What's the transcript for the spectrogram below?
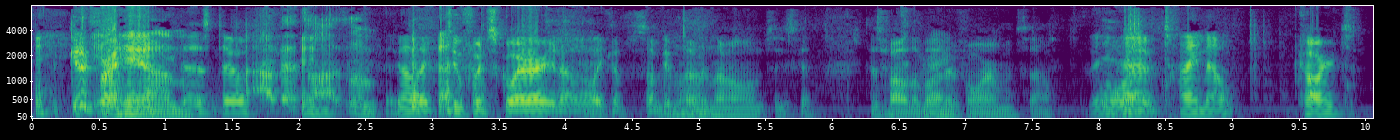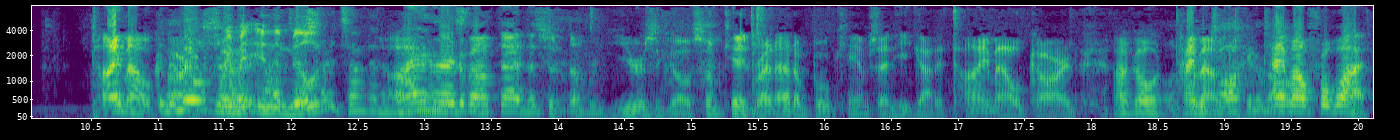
Good for him. he does too. Wow, that's awesome. You know, like two foot square. You know, like some people have in their oh. homes. He's got his father bought great. it for him. So they What have timeout cards. Timeout In the cards. military. Wait a minute, in I the just middle. heard something about I that heard recently. about that. This was a number of years ago. Some kid right out of boot camp said he got a timeout card. I'll go What are you timeout. talking about? Timeout for what?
